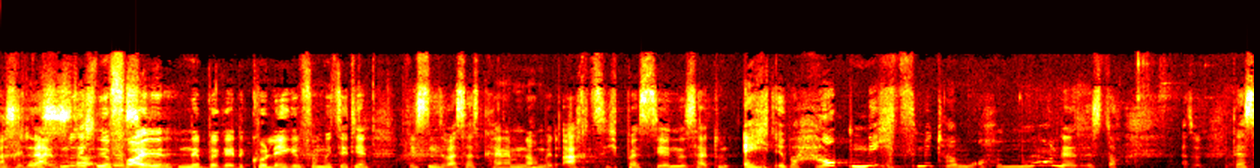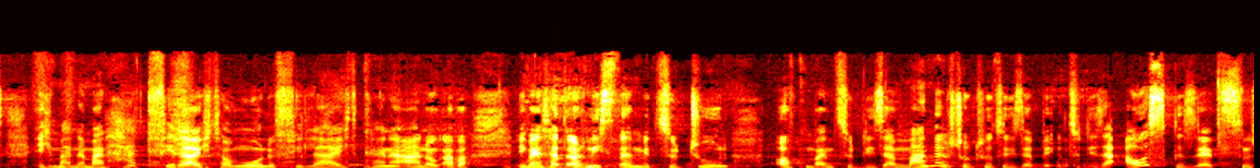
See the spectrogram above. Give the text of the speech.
Also da muss ich eine, Freundin, eine Kollegin von mir zitieren. Wissen Sie was, das kann einem noch mit 80 passieren. Das hat nun echt überhaupt nichts mit Hormonen. Das ist doch, also das, ich meine, man hat vielleicht Hormone, vielleicht, keine Ahnung. Aber ich meine, es hat auch nichts damit zu tun, ob man zu dieser Mangelstruktur, zu dieser, zu dieser ausgesetzten.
